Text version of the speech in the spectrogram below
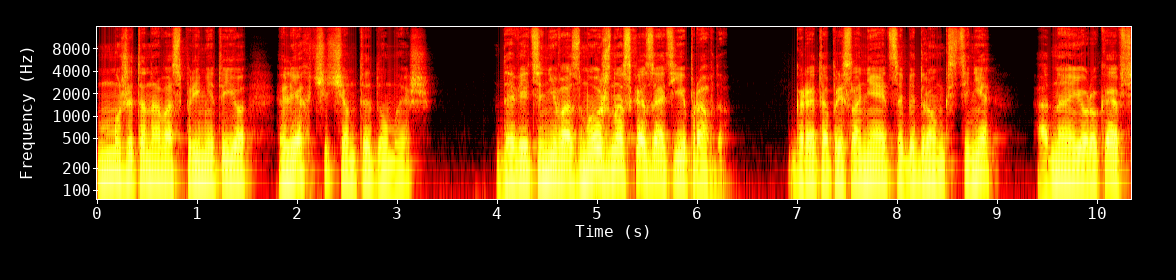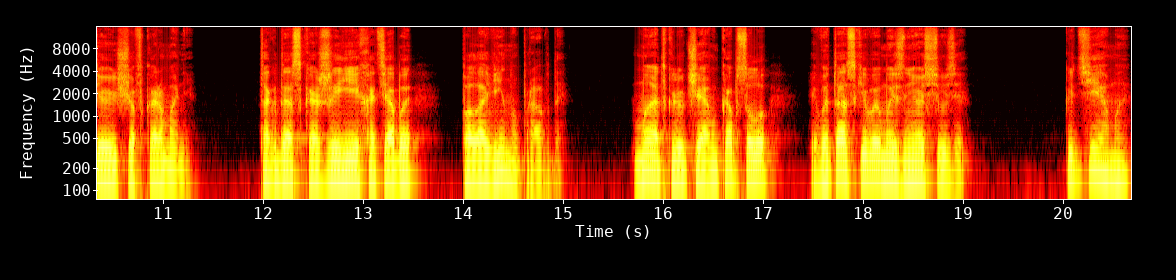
Может, она воспримет ее легче, чем ты думаешь». «Да ведь невозможно сказать ей правду». Грета прислоняется бедром к стене, Одна ее рука все еще в кармане. Тогда скажи ей хотя бы половину правды. Мы отключаем капсулу и вытаскиваем из нее Сюзи. «Где мы?»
